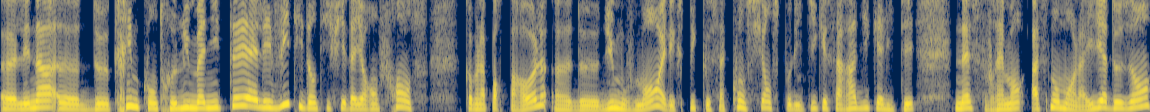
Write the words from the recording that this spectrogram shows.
euh, Léna, euh, de crime contre l'humanité. Elle est vite identifiée d'ailleurs en France comme la porte-parole euh, du mouvement. Elle explique que sa conscience politique et sa radicalité naissent vraiment à ce moment-là. Il y a deux ans,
